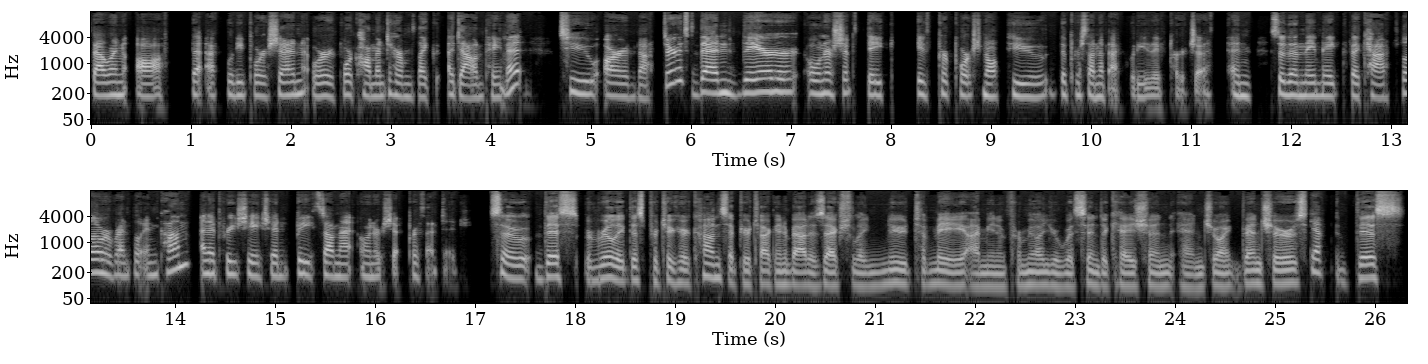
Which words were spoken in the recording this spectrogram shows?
selling off the equity portion or for common terms like a down payment to our investors, then their ownership stake is proportional to the percent of equity they've purchased. And so then they make the cash flow or rental income and appreciation based on that ownership percentage. So this really this particular concept you're talking about is actually new to me. I mean, I'm familiar with syndication and joint ventures. Yep. This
